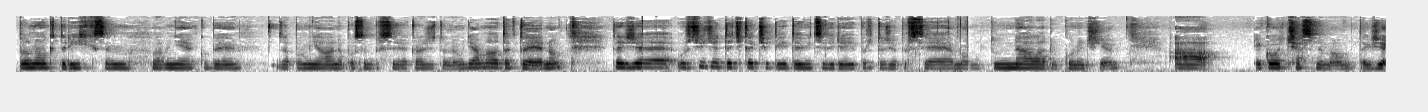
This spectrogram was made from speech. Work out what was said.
plno kterých jsem hlavně jakoby zapomněla, nebo jsem prostě řekla, že to neudělám, ale tak to je jedno. Takže určitě teďka čekejte víc videí, protože prostě já mám tu náladu konečně. A jako čas nemám, takže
